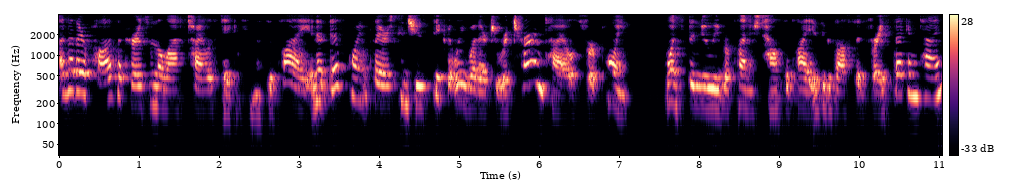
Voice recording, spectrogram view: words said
Another pause occurs when the last tile is taken from the supply, and at this point, players can choose secretly whether to return tiles for points. Once the newly replenished house supply is exhausted for a second time,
